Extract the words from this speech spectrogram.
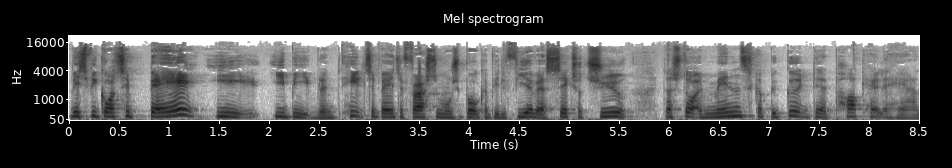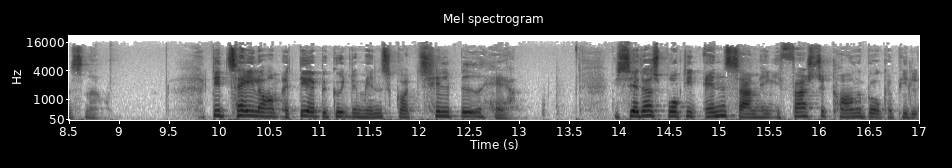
hvis vi går tilbage i, i Bibelen, helt tilbage til 1. Mosebog kapitel 4, vers 26, der står, at mennesker begyndte at påkalde Herrens navn. Det taler om, at der begyndte mennesker at tilbede Herren. Vi ser det også brugt i en anden sammenhæng i 1. kongebog kapitel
